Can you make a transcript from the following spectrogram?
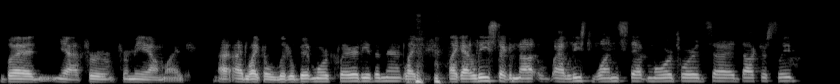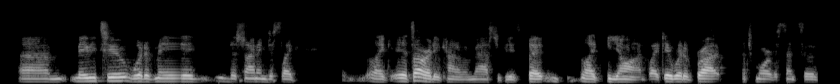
But yeah, for for me, I'm like I, I'd like a little bit more clarity than that. Like like at least like not at least one step more towards uh, Doctor Sleep. Um, maybe two would have made The Shining just like like it's already kind of a masterpiece, but like beyond, like it would have brought much more of a sense of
